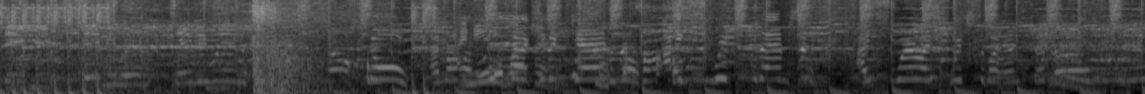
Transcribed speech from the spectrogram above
Save me. Save me, win. Save me, win. No! I'm on I my need full a action weapon. again! I switched to the M7. I swear I switched to my M7.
